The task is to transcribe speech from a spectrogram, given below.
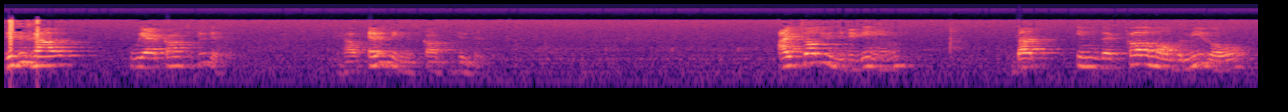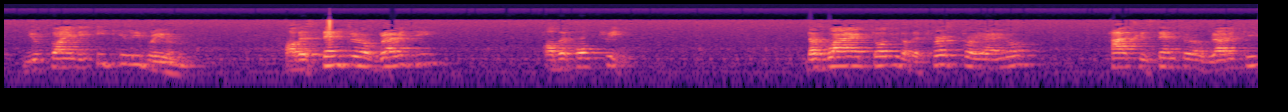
This is how we are constituted, how everything is constituted. I told you in the beginning that in the column of the middle, you find the equilibrium of the center of gravity of the whole tree. That's why I told you that the first triangle has its center of gravity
